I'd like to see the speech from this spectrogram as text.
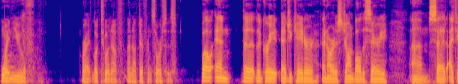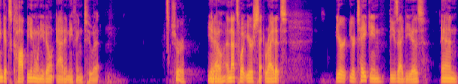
when you've yep. right looked to enough enough different sources. Well, and the the great educator and artist John Baldessari um, said, "I think it's copying when you don't add anything to it." Sure, you yeah. know, and that's what you're saying, right? It's you're you're taking these ideas and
